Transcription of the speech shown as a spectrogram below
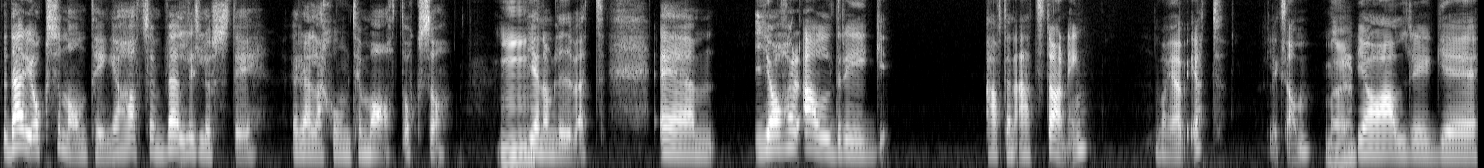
Det där är också någonting. Jag har haft en väldigt lustig relation till mat också Mm. genom livet. Ehm, jag har aldrig haft en ätstörning, vad jag vet. Liksom. Nej. Jag har aldrig eh,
